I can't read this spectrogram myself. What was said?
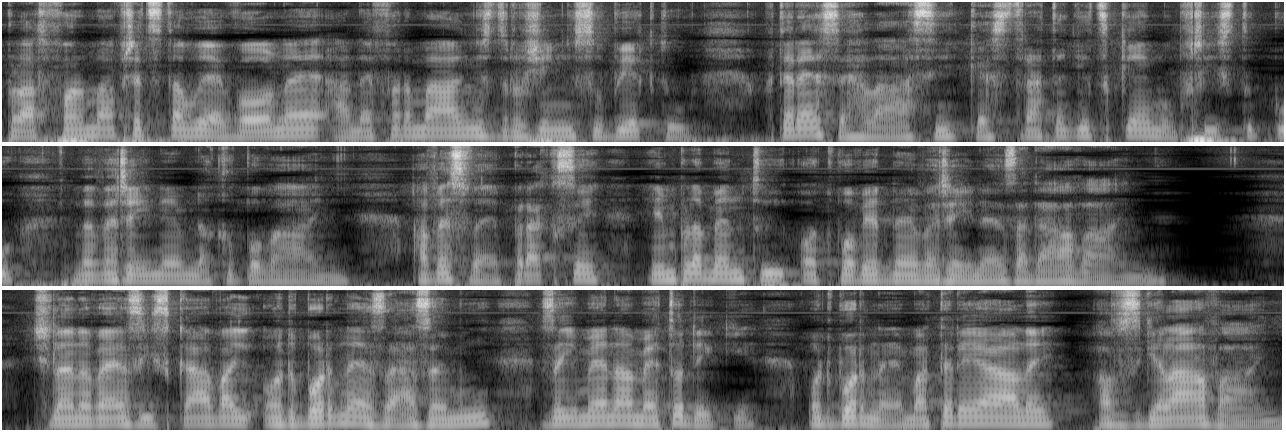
Platforma představuje volné a neformální združení subjektů, které se hlásí ke strategickému přístupu ve veřejném nakupování a ve své praxi implementují odpovědné veřejné zadávání. Členové získávají odborné zázemí, zejména metodiky, odborné materiály a vzdělávání.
